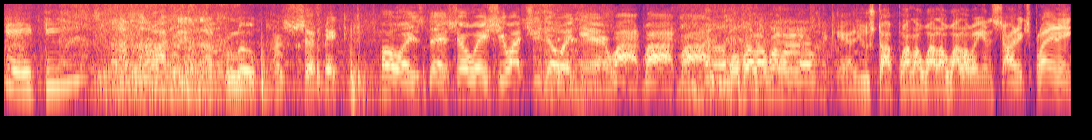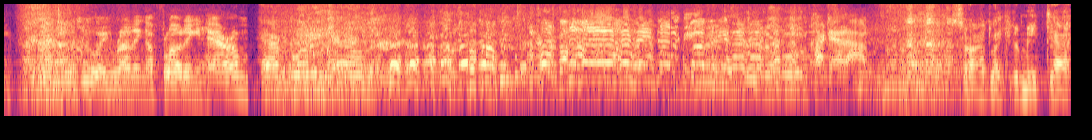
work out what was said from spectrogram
baby. What in the blue Pacific? Who is this? Who is she? What's she doing here? What, what, Uh, what? well, well, well, uh, McHale, you stop walla walla wallowing and start explaining. What are you doing? Running a floating harem? half bloody harem. Cut that out. Sir, I'd like you to meet uh,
